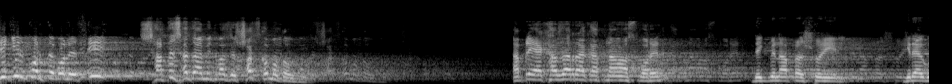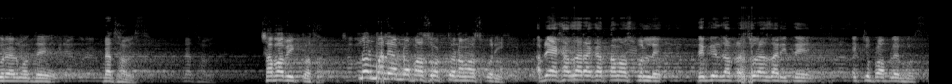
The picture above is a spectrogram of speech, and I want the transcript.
জিকির করতে বলেছি, সাথে সাথে আমি তোমাকে সক্ষমতাও দিই আপনি এক হাজার রাকাত নামাজ পড়েন, দেখবেন আপনার শরীর গিরাগুড়ার মধ্যে ব্যথা হয়েছে। স্বাভাবিক কথা। নর্মালি আমরা পাঁচ ওয়াক্ত নামাজ পড়ি। আপনি এক হাজার রাকাত নামাজ পড়লে দেখবেন আপনার জোরাজারিতে একটু প্রবলেম হচ্ছে।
